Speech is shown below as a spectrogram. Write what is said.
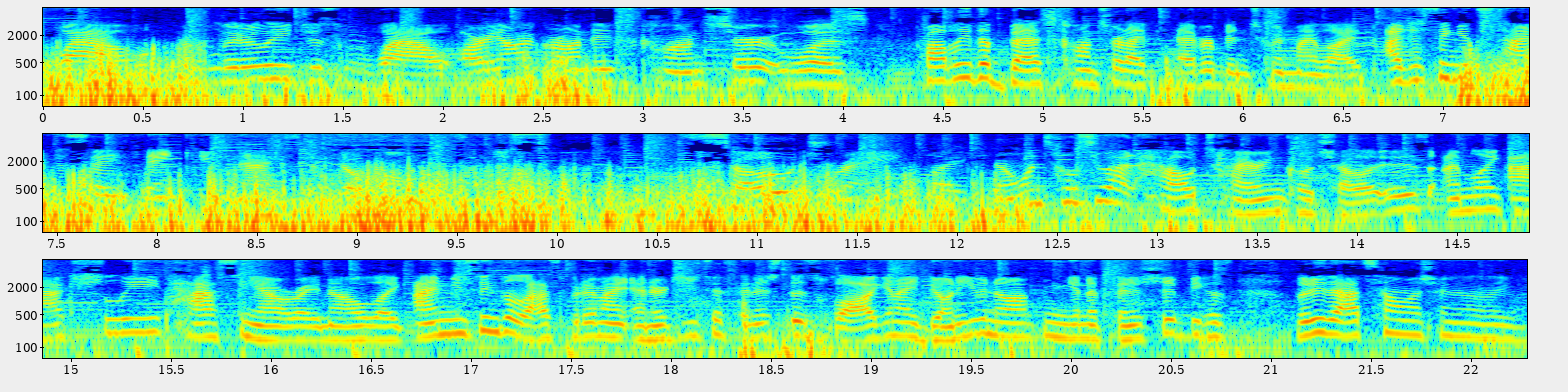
Wow, literally just wow. Ariana Grande's concert was probably the best concert I've ever been to in my life. I just think it's time to say thank you next and go home because I'm just so drained. Like no one tells you how tiring Coachella is. I'm like actually passing out right now. Like I'm using the last bit of my energy to finish this vlog and I don't even know if I'm gonna finish it because literally that's how much I'm gonna leave.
